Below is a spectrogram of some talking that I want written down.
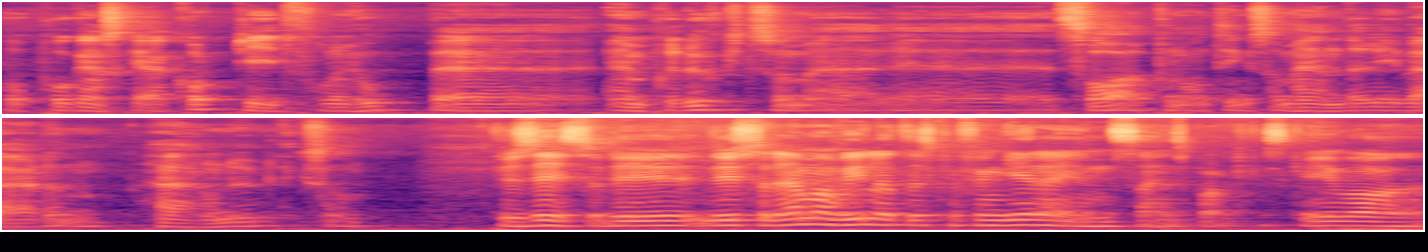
och på ganska kort tid får ihop en produkt som är ett svar på någonting som händer i världen här och nu. Liksom. Precis, och det är, det är sådär man vill att det ska fungera i en science park. Det ska ju vara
